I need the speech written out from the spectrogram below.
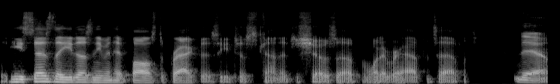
He says that he doesn't even hit balls to practice. He just kind of just shows up and whatever happens, happens. Yeah.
